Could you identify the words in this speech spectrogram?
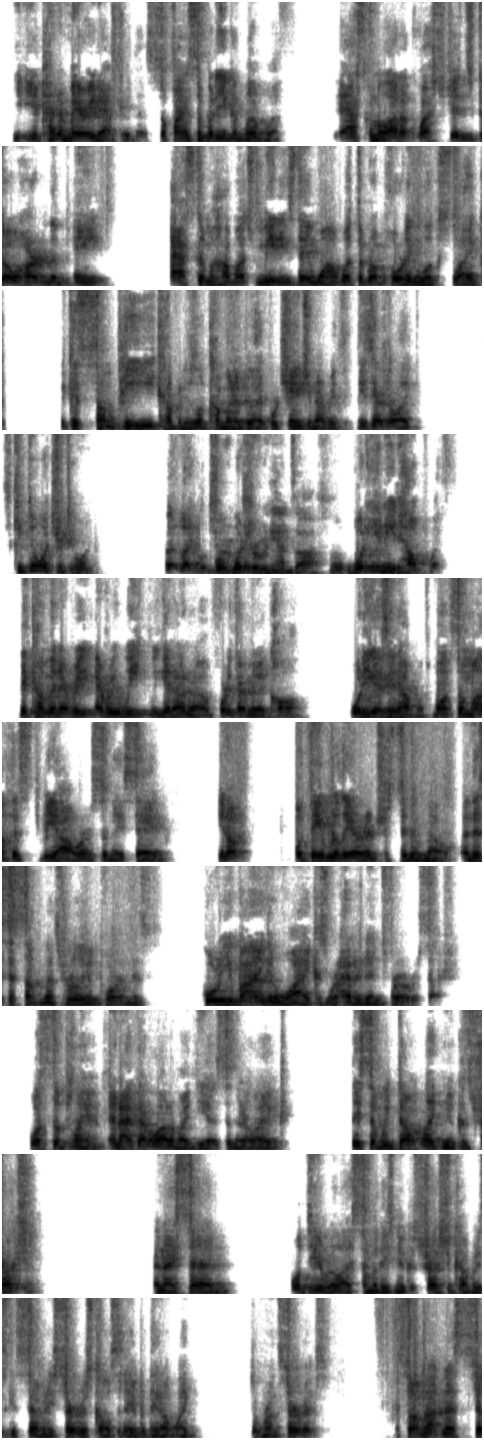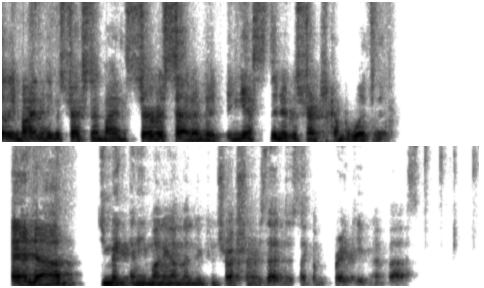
you're kind of married after this. So find somebody you can live with. Ask them a lot of questions. Go hard in the paint. Ask them how much meetings they want, what the reporting looks like. Because some PE companies will come in and be like, we're changing everything. These guys are like, just keep doing what you're doing. But like, true, what, what true you, hands off. What do you need help with? They come in every, every week. We get on a 45 minute call. What do you guys need help with? Once a month, it's three hours. And they say, you know, what they really are interested in though, and this is something that's really important is who are you buying and why? Cause we're headed in for a recession. What's the plan? And I've got a lot of ideas and they're like, they said, we don't like new construction. And I said, well, do you realize some of these new construction companies get 70 service calls a day, but they don't like to run service? So I'm not necessarily buying the new construction. I'm buying the service side of it. And yes, the new construction comes with it. And, uh, do you make any money on the new construction or is that just like a break even at best?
